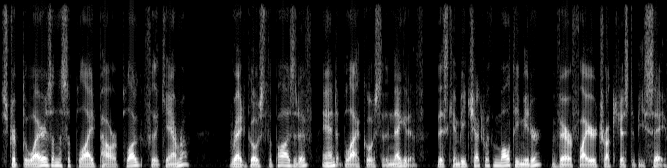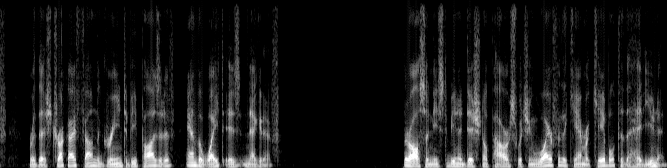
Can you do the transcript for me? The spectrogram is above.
Strip the wires on the supplied power plug for the camera. Red goes to the positive, and black goes to the negative. This can be checked with a multimeter. Verify your truck just to be safe. For this truck I found the green to be positive and the white is negative. There also needs to be an additional power switching wire for the camera cable to the head unit.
